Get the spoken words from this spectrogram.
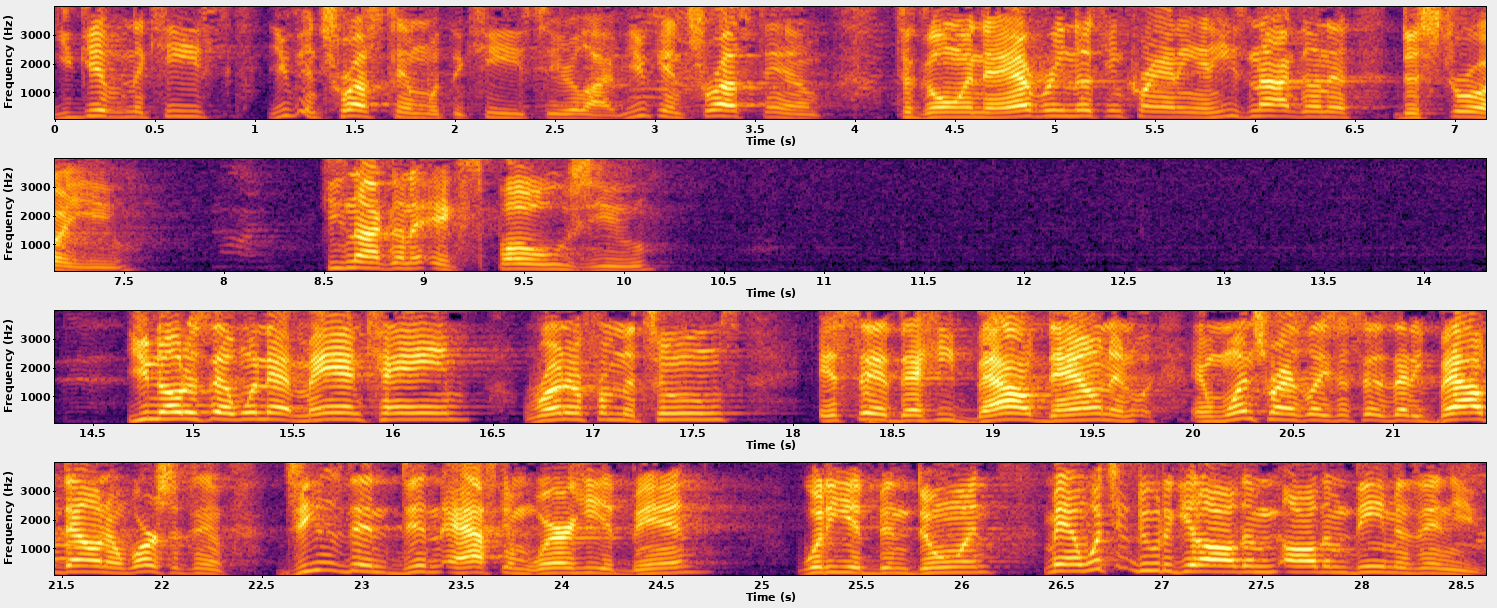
you give him the keys, you can trust him with the keys to your life. You can trust him to go into every nook and cranny, and he's not gonna destroy you. He's not gonna expose you. You notice that when that man came running from the tombs, it said that he bowed down, and, and one translation says that he bowed down and worshiped him. Jesus didn't, didn't ask him where he had been, what he had been doing. Man, what you do to get all them, all them demons in you?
